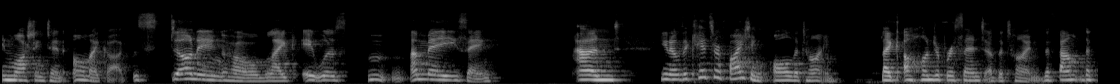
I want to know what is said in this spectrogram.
in washington oh my god the stunning home like it was m- amazing. And you know the kids are fighting all the time like a hundred percent of the time. The fam the,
